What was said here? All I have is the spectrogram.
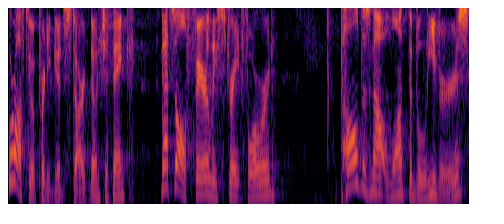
We're off to a pretty good start, don't you think? That's all fairly straightforward. Paul does not want the believers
